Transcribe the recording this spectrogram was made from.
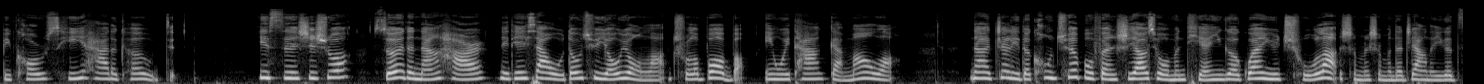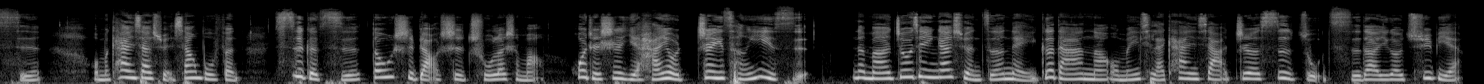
because he had a cold，意思是说，所有的男孩那天下午都去游泳了，除了 Bob，因为他感冒了。那这里的空缺部分是要求我们填一个关于除了什么什么的这样的一个词。我们看一下选项部分，四个词都是表示除了什么，或者是也含有这一层意思。那么究竟应该选择哪一个答案呢？我们一起来看一下这四组词的一个区别。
